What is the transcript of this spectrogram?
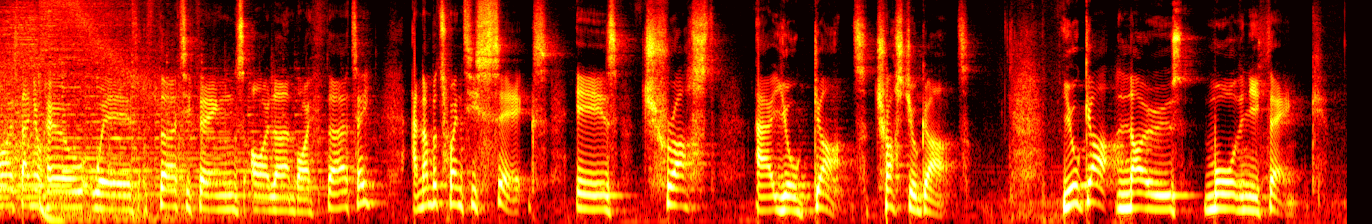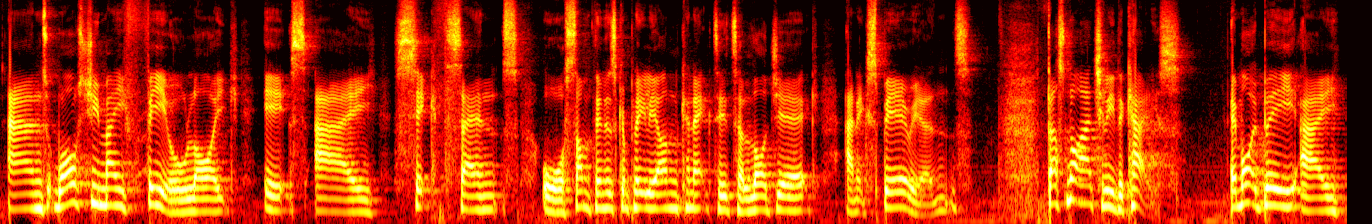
Hi, it's Daniel Hill with 30 things I learned by 30. And number 26 is trust uh, your gut. Trust your gut. Your gut knows more than you think. And whilst you may feel like it's a sixth sense or something that's completely unconnected to logic and experience, that's not actually the case. It might be a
